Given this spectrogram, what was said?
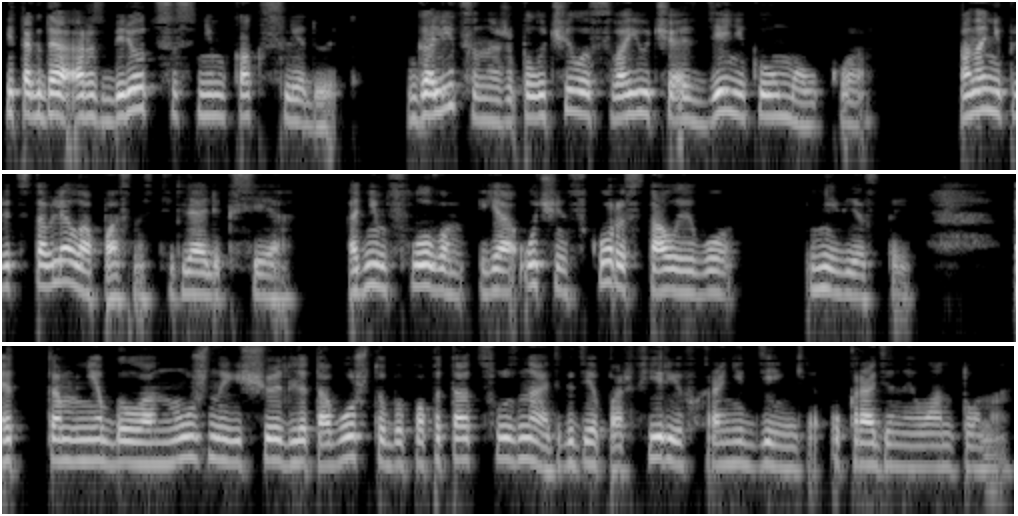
и тогда разберется с ним как следует. Голицына же получила свою часть денег и умолкла. Она не представляла опасности для Алексея. Одним словом, я очень скоро стала его невестой. Это мне было нужно еще и для того, чтобы попытаться узнать, где Порфирьев хранит деньги, украденные у Антона.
